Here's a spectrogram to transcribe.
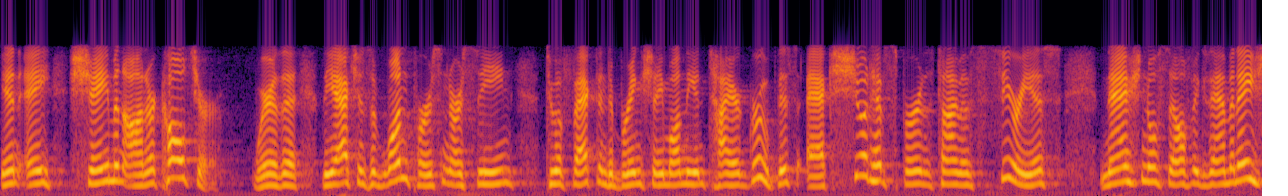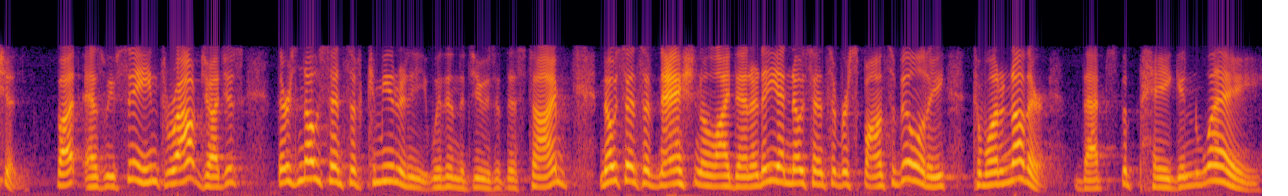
in a shame and honor culture, where the, the actions of one person are seen to affect and to bring shame on the entire group? This act should have spurred a time of serious national self examination. But as we've seen throughout Judges, there's no sense of community within the Jews at this time, no sense of national identity, and no sense of responsibility to one another. That's the pagan way.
